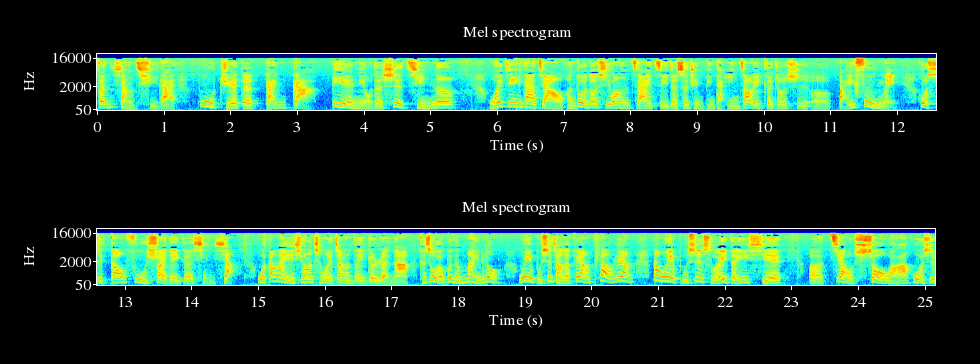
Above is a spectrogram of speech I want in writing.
分享起来不觉得尴尬别扭的事情呢？我会建议大家哦，很多人都希望在自己的社群平台营造一个就是呃白富美或是高富帅的一个形象。我当然也希望成为这样的一个人啊，可是我又不能卖肉，我也不是长得非常漂亮，那我也不是所谓的一些呃教授啊，或者是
